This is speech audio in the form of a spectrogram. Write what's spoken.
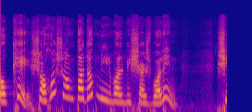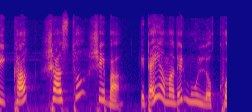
পক্ষে সহ সম্পাদক নির্মল বিশ্বাস বলেন, শিক্ষা, স্বাস্থ্য, সেবা, এটাই আমাদের মূল লক্ষ্য।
